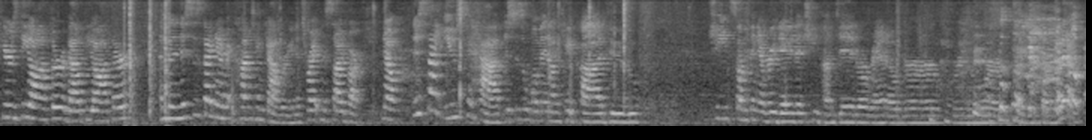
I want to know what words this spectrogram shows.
here's the author, about the author, and then this is dynamic content gallery, and it's right in the sidebar. Now, this site used to have, this is a woman on Cape Cod who, she eats something every day that she hunted or ran over or grew or whatever.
